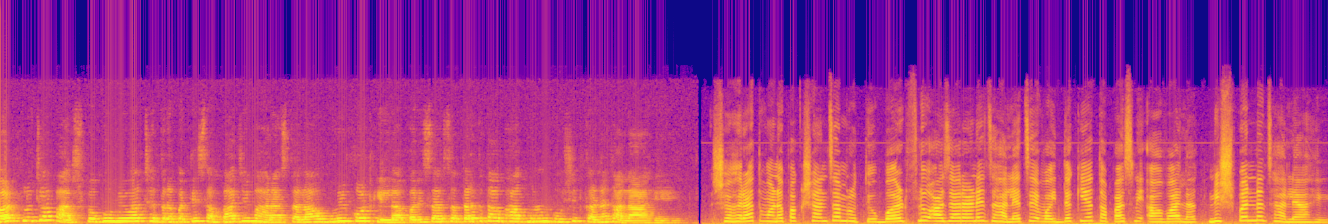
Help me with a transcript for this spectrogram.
बर्ड फ्लूच्या पार्श्वभूमीवर छत्रपती संभाजी महाराज तलाव भुईकोट किल्ला परिसर सतर्कता भाग म्हणून घोषित करण्यात आला आहे. शहरात वनपक्ष्यांचा मृत्यू बर्ड फ्लू आजाराने झाल्याचे वैद्यकीय तपासणी अहवालात निष्पन्न झाले आहे.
